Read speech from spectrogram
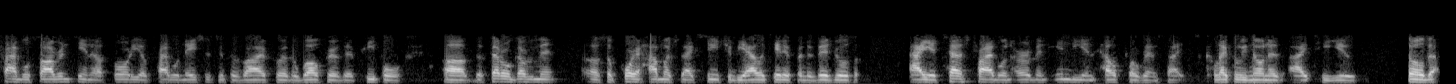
tribal sovereignty and the authority of tribal nations to provide for the welfare of their people. Uh, the federal government uh, supported how much vaccine should be allocated for individuals IHS tribal and urban Indian health program sites, collectively known as ITU. So the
